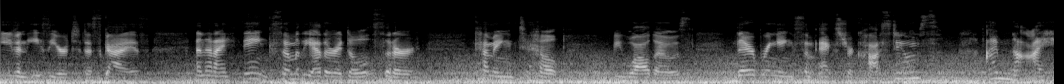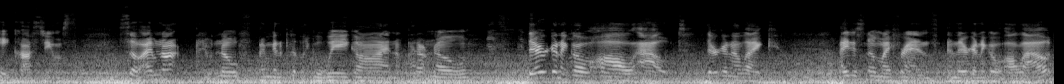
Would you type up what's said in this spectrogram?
even easier to disguise. And then I think some of the other adults that are coming to help be Waldos, they're bringing some extra costumes. I'm not, I hate costumes. So I'm not, I don't know if I'm gonna put like a wig on. I don't know. They're gonna go all out. They're gonna like, I just know my friends and they're gonna go all out.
